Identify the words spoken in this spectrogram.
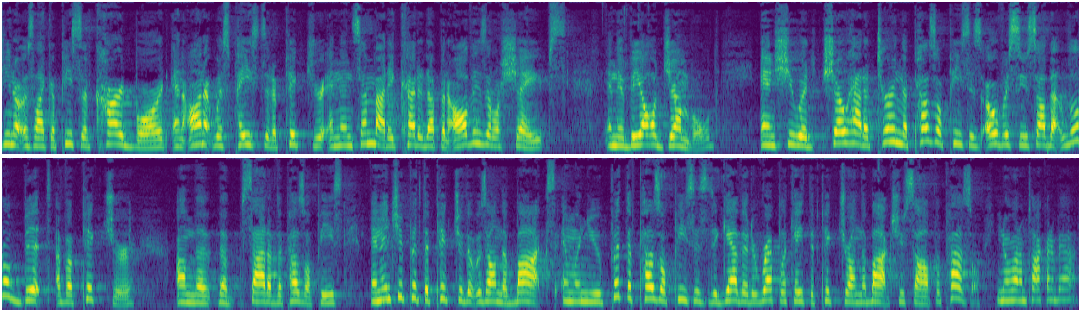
You know, it was like a piece of cardboard, and on it was pasted a picture, and then somebody cut it up in all these little shapes, and they'd be all jumbled and she would show how to turn the puzzle pieces over so you saw that little bit of a picture on the, the side of the puzzle piece. And then she put the picture that was on the box. And when you put the puzzle pieces together to replicate the picture on the box, you solve the puzzle. You know what I'm talking about?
